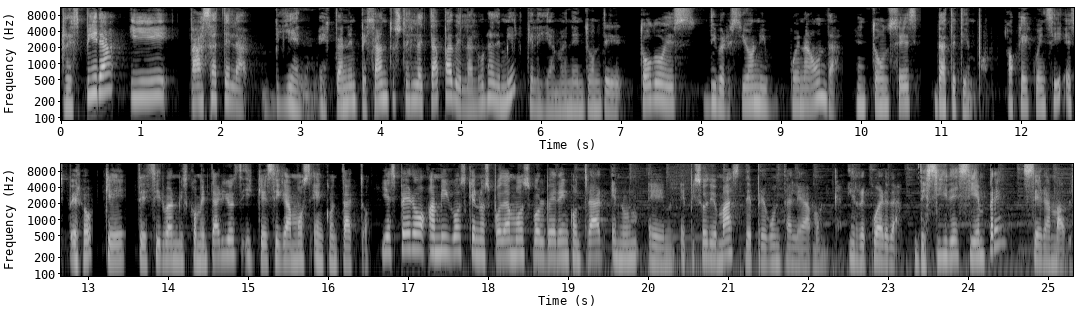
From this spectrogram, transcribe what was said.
Respira y pásatela bien. Están empezando, esta es la etapa de la luna de miel que le llaman, en donde todo es diversión y buena onda. Entonces, date tiempo. Ok, Quincy, espero que te sirvan mis comentarios y que sigamos en contacto. Y espero, amigos, que nos podamos volver a encontrar en un em, episodio más de Pregúntale a Mónica. Y recuerda, decide siempre ser amable.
